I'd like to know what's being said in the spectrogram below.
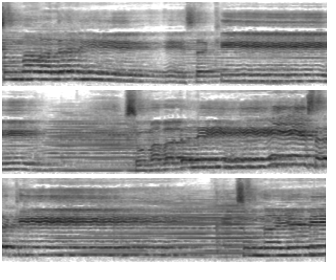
ثم غدا لي سكين ثم بدا لي سكين ثم يمين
